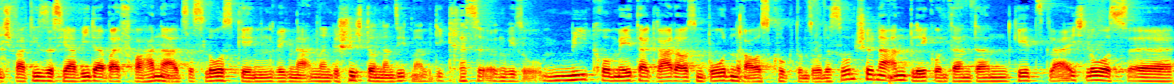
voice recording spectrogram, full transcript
ich war dieses Jahr wieder bei Frau Hanne, als es losging, wegen einer anderen Geschichte. Und dann sieht man, wie die Kresse irgendwie so Mikrometer gerade aus dem Boden rausguckt und so. Das ist so ein schöner Anblick. Und dann, dann geht es gleich los, äh,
